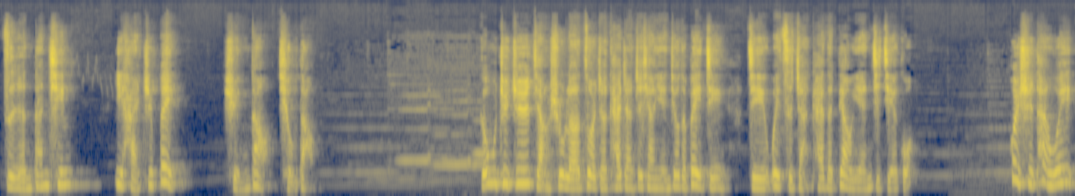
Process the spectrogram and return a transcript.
自人丹青、一海之贝、寻道求道。格物致知讲述了作者开展这项研究的背景及为此展开的调研及结果。绘事探微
